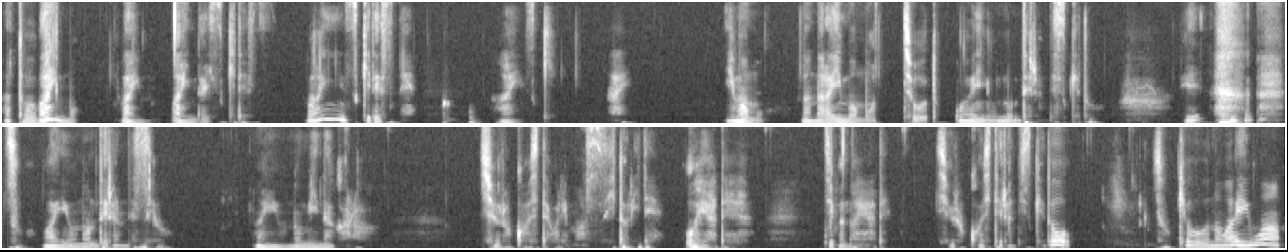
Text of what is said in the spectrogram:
あとはワインも、ワイン、ワイン大好きです。ワイン好きですね。ワイン好き。はい。今も、なんなら今もちょうどワインを飲んでるんですけど。え？そう、ワインを飲んでるんですよ。ワインを飲みながら収録をしております。一人で、お部屋で、自分の部屋で収録をしてるんですけど、今日のワインは、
